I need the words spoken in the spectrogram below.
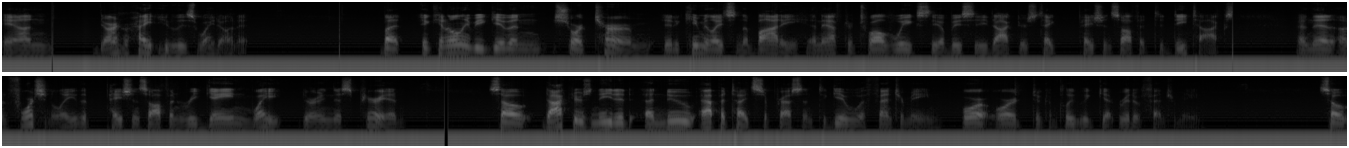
and darn right you lose weight on it. But it can only be given short term. It accumulates in the body, and after 12 weeks, the obesity doctors take patients off it to detox and then, unfortunately, the patients often regain weight during this period. So, doctors needed a new appetite suppressant to give with phentermine or, or to completely get rid of phentermine. So,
